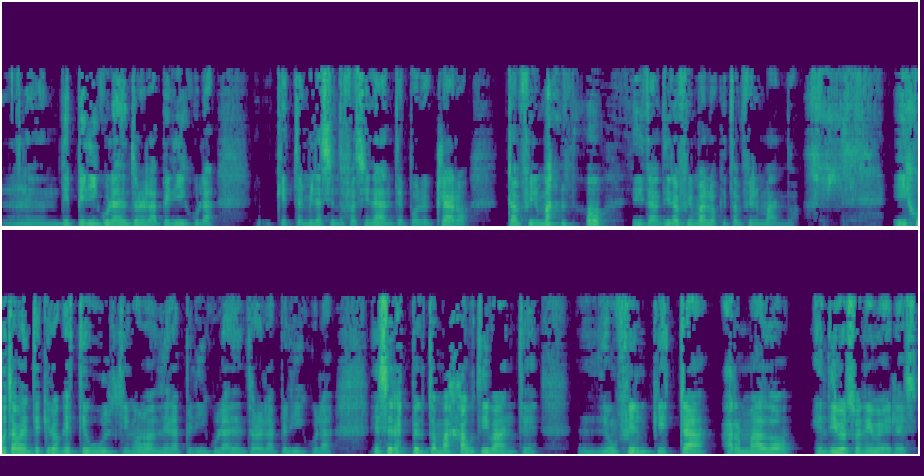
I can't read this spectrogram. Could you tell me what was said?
mm, de película dentro de la película, que termina siendo fascinante, porque claro, están filmando y Tarantino filma a los que están filmando. Y justamente creo que este último, ¿no? de la película dentro de la película, es el aspecto más cautivante de un film que está armado en diversos niveles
